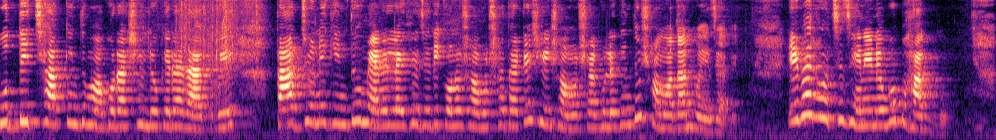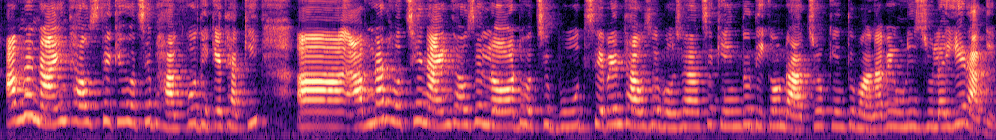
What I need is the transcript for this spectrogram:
বুদ্ধির ছাপ কিন্তু মকর রাশির লোকেরা রাখবে। তার জন্য কিন্তু ম্যারেজ লাইফে যদি কোনো সমস্যা থাকে, সেই সমস্যাগুলো কিন্তু সমাধান হয়ে যাবে। এবার হচ্ছে জেনে নেব ভাগ্য। আমরা নাইন্থ হাউস থেকে হচ্ছে ভাগ্য দেখে থাকি। আপনার হচ্ছে নাইন্থ হাউসের লর্ড হচ্ছে বুধ সেভেন্থ হাউসে বোঝা আছে কেন্দ্র দ্বিকোণ রাজ্য কিন্তু বানাবে উনিশ জুলাইয়ের আগে।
